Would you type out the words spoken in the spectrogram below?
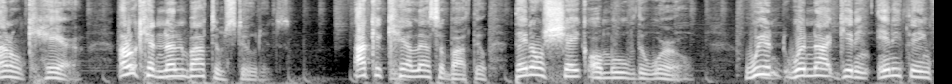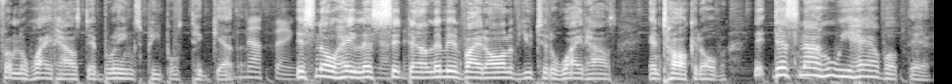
I don't care. I don't care nothing about them students. I could care less about them. They don't shake or move the world. We're we're not getting anything from the White House that brings people together. Nothing. It's no, hey, let's sit down. Let me invite all of you to the White House and talk it over. That's not who we have up there.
